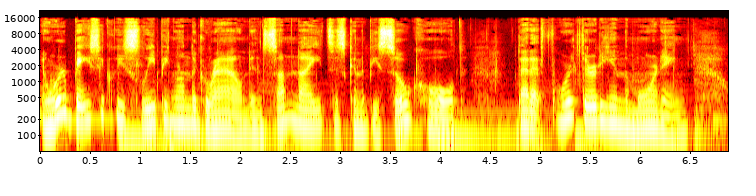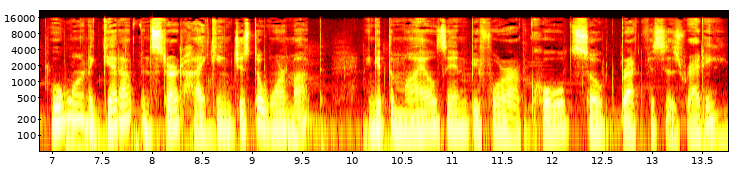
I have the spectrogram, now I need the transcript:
And we're basically sleeping on the ground and some nights it's going to be so cold that at 4:30 in the morning we'll want to get up and start hiking just to warm up and get the miles in before our cold soaked breakfast is ready?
